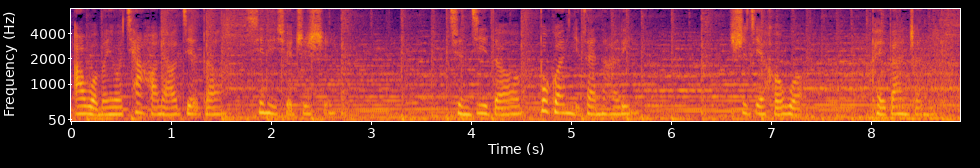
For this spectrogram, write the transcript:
而我们又恰好了解的心理学知识。请记得，不管你在哪里，世界和我陪伴着你。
